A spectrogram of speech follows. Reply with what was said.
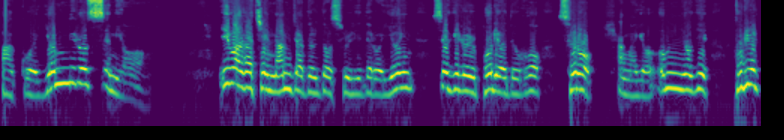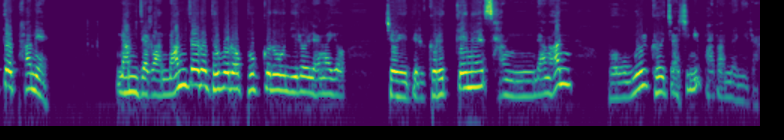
바꾸어 영리로 쓰며 이와 같이 남자들도 순리대로 여인 쓰기를 버려두고 서로 향하여 음욕이 부릴 듯하며 남자가 남자로 더불어 부끄러운 일을 행하여 저희들 그릇 때문에 상당한 보응을 그 자신이 받았느니라.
